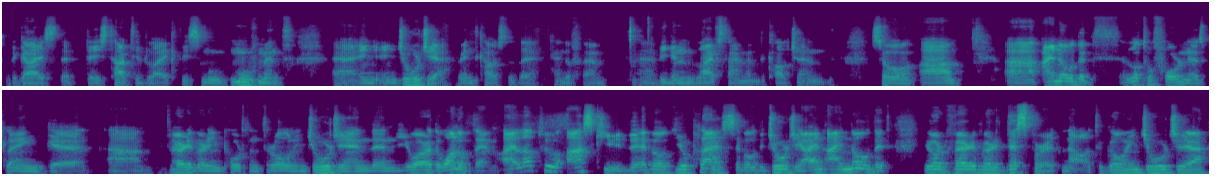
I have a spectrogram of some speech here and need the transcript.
to the guys that they started like this mo- movement uh, in in Georgia when it comes to the kind of um, uh, vegan lifestyle and the culture. And so uh, uh, I know that a lot of foreigners playing a uh, uh, very, very important role in Georgia, and then you are the one of them. I love to ask you the, about your plans about the Georgia. I, I know that you are very, very desperate now to go in Georgia,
